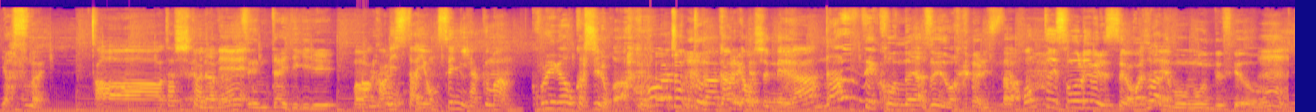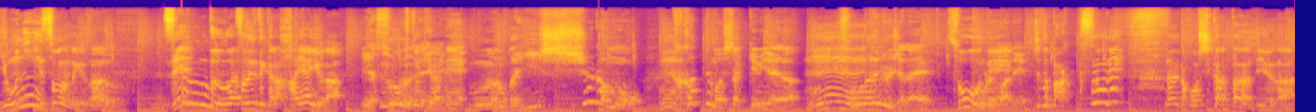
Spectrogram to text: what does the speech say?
安ないあー確かにね。全体的に。まあ、バカリスタ4200万。これがおかしいのか。ここはちょっとなんかあるかもしんねえな。なんでこんな安いのバカリスタ。本当にそのレベルっすよマジで。今でも思うんですけど、うん。4人そうなんだけどさ、全部噂出てから早いよな。いや動く時はね。もうなんか1週間もうん。かかってましたっけみたいな、ん。そんなレベルじゃない？そうこれまで。ねちょっとバックスをねなんか欲しかったなんていうような、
